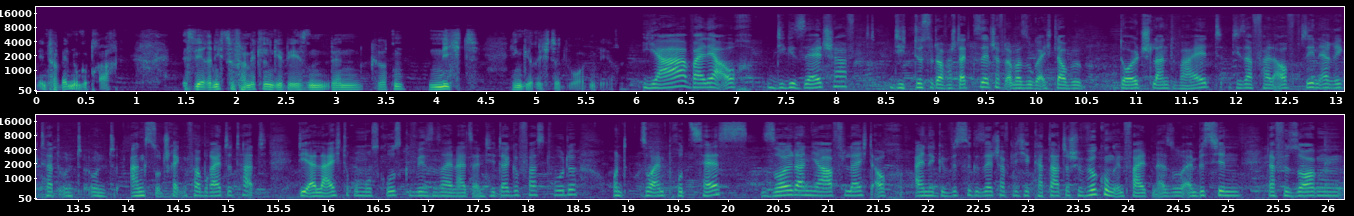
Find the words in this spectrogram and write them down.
in Verwendung gebracht. Es wäre nicht zu vermitteln gewesen, wenn Kürten nicht hingerichtet worden wäre. Ja, weil ja auch die Gesellschaft, die Düsseldorfer Stadtgesellschaft, aber sogar, ich glaube, deutschlandweit dieser Fall Aufsehen erregt hat und, und Angst und Schrecken verbreitet hat. Die Erleichterung muss groß gewesen sein, als ein Täter gefasst wurde. Und so ein Prozess soll dann ja vielleicht auch eine gewisse gesellschaftliche kathartische Wirkung entfalten. Also ein bisschen dafür sorgen,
